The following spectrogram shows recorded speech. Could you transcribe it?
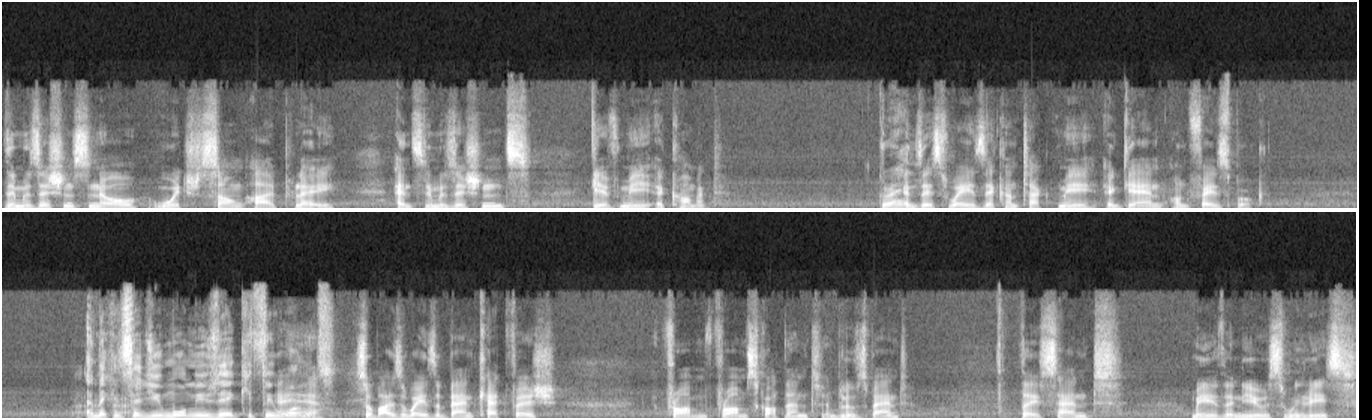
The musicians know which song I play, and the musicians give me a comment. Great. And this way, they contact me again on Facebook. And they can send you more music if they Yeah, want. yeah. So, by the way, the band Catfish from, from Scotland, a blues band, they sent me the news release.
